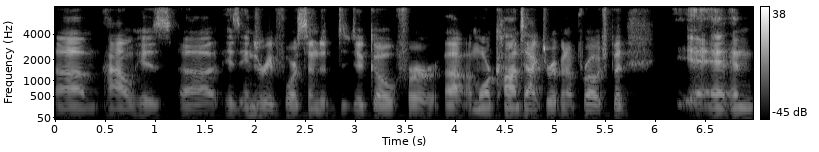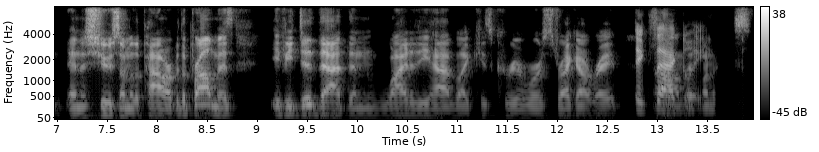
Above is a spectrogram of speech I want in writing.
um, how his uh, his injury forced him to, to go for uh, a more contact driven approach, but and and eschew some of the power. But the problem is, if he did that, then why did he have like his career worst strikeout rate? Exactly. Um, one of his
